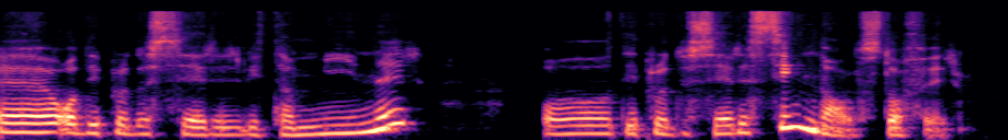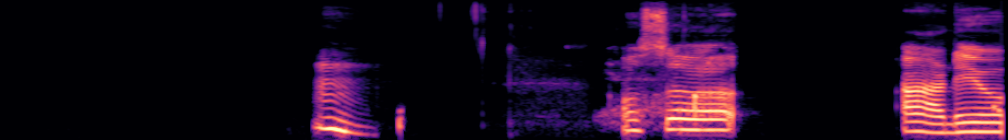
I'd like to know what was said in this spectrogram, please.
Eh, og de produserer vitaminer. Og de produserer signalstoffer. Mm. Og så er det jo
